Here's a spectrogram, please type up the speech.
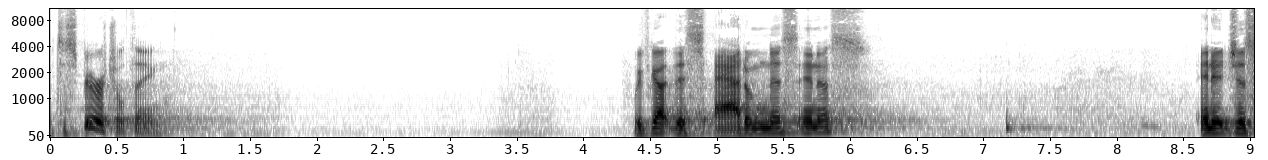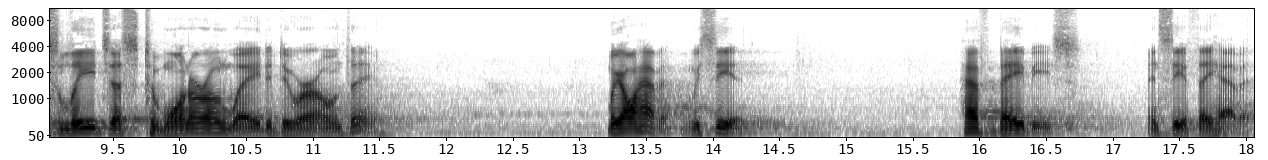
it's a spiritual thing. We've got this Adamness in us. And it just leads us to want our own way to do our own thing. We all have it, we see it. Have babies and see if they have it.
